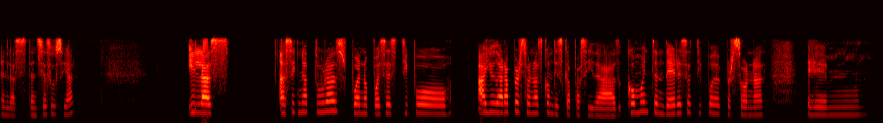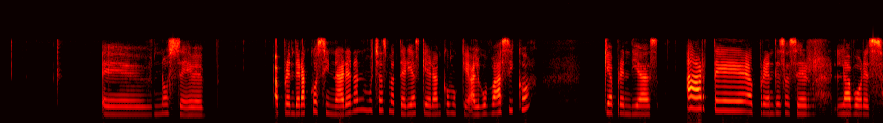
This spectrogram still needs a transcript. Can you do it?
en la asistencia social. Y las asignaturas, bueno, pues es tipo ayudar a personas con discapacidad, cómo entender ese tipo de personas, em, eh, no sé, aprender a cocinar, eran muchas materias que eran como que algo básico, que aprendías arte, aprendes a hacer labores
